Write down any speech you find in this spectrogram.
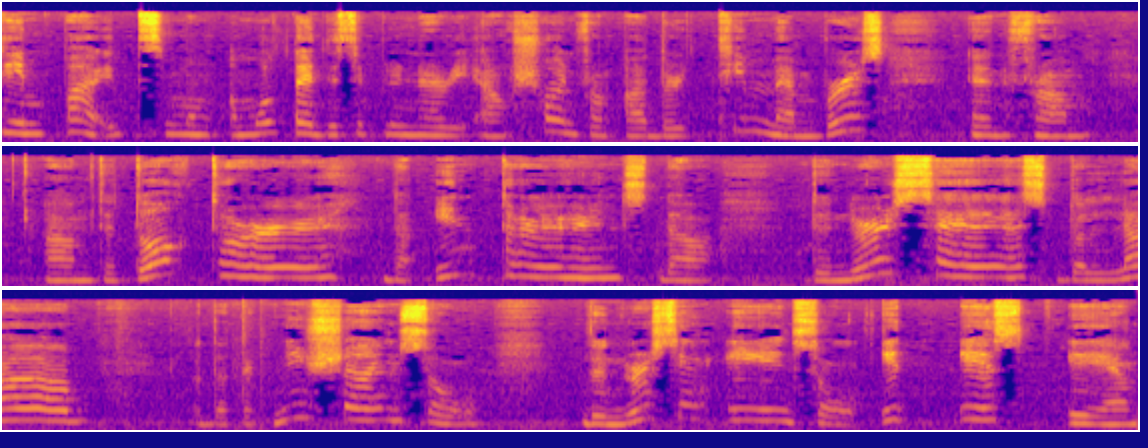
team pa. It's a multidisciplinary action from other team members and from um, the doctor, the interns, the the nurses, the lab, the technician, so the nursing aide. So it is a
